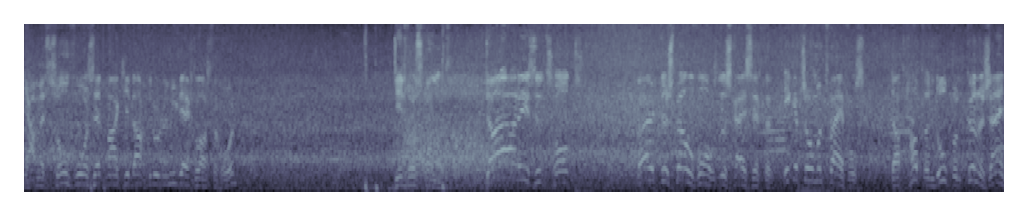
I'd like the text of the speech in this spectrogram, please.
Ja, met zo'n voorzet maak je de achterhoede niet echt lastig hoor. Dit wordt spannend. Daar is het schot. Buitenspel volgens de scheidsrechter. Ik heb zo mijn twijfels. Dat had een doelpunt kunnen zijn.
